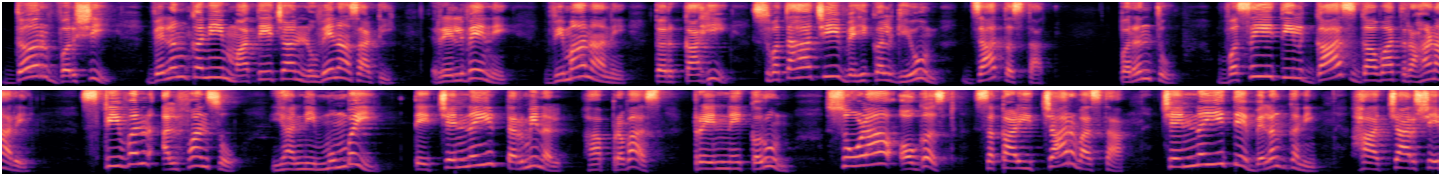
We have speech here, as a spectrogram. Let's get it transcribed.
दरवर्षी वेलंकनी मातेच्या नुवेनासाठी रेल्वेने विमानाने तर काही स्वतःची व्हेकल घेऊन जात असतात. परंतु वसईतील गास गावात राहणारे स्टीवन अल्फान्सो ह्यांनी मुंबई ते चेन्नई टर्मिनल हा प्रवास ट्रेनने करून सोळा ऑगस्ट सकाळी चार वाजता चेन्नई ते वेलंकनी हा चारशे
